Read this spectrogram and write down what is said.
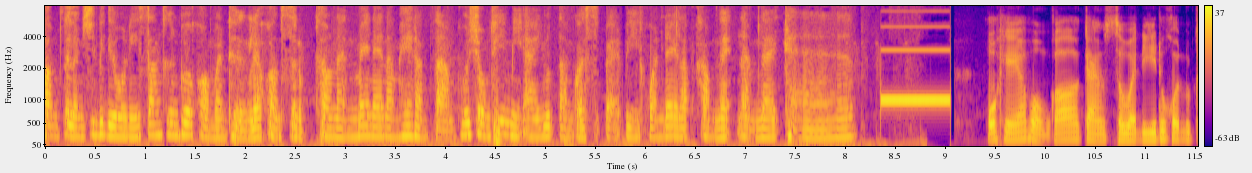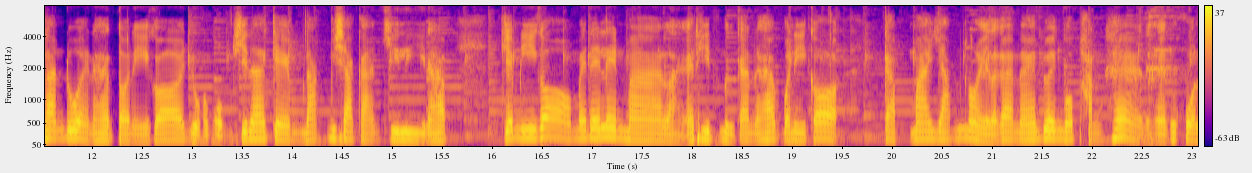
คำเตือนคลิปวิดีโอนี้สร้างขึ้นเพื่อความบันเทิงและความสนุกเท่านั้นไม่แนะนำให้ทำตาม ผู้ชมที่มีอายุต่ำกว่า 18 ปีควรได้รับคำแนะนำนะครับโอเคครับผมก็กราบสวัสดีทุกคนทุกท่านด้วยนะฮะตอนนี้ก็อยู่กับผมที่หน้าเกมนักวิชาการคีรีนะครับ เกมนี้ก็ไม่ได้เล่นมาหลายอาทิตย์เหมือนกันนะครับ วันนี้ก็กลับมาย้ำหน่อยแล้วกันนะด้วยงบพันห้านะฮะทุกคน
